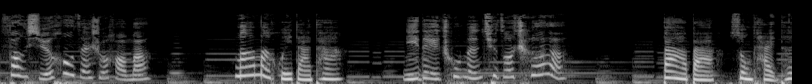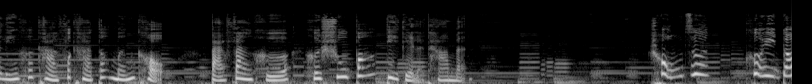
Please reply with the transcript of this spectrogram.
放学后再说好吗？”妈妈回答他：“你得出门去坐车了。”爸爸送凯特琳和卡夫卡到门口，把饭盒和书包递给了他们。虫子可以当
